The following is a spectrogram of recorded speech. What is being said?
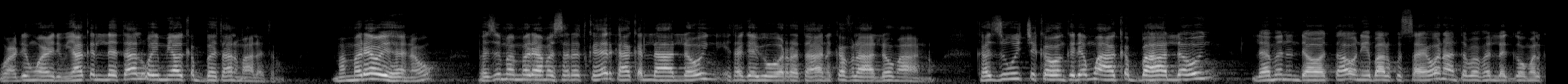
ወዕድም ወዒድም ያቅለታል ወይም ያውቅበታል ማለት ነው መመሪያው ይሄ ነው። በዚህ መመሪያ መሰረት ከሄድ ካቅልሃለሁኝ የተገቢ ወረታህን እከፍልሃለሁ ማለት ነው። ከዚህ ውጭ ከሆንክ ደግሞ አቅባሃለሁኝ ለምን እንዳወጣው እኔ ባልኩት ሳይሆን አንተ በፈለገው መልክ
